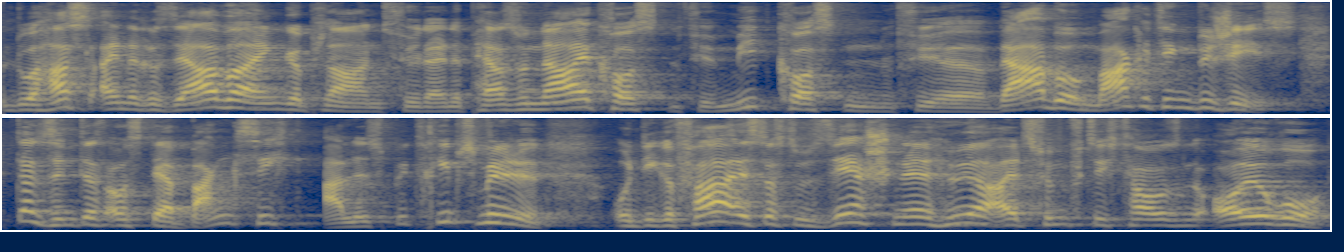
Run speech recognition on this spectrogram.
du hast eine Reserve eingeplant für deine Personalkosten, für Mietkosten, für Werbe- und Marketingbudgets, dann sind das aus der Banksicht alles Betriebsmittel. Und die Gefahr ist, dass du sehr schnell höher als 50.000 Euro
